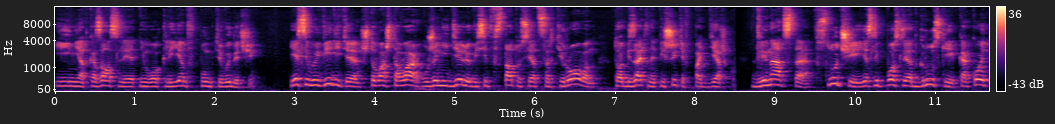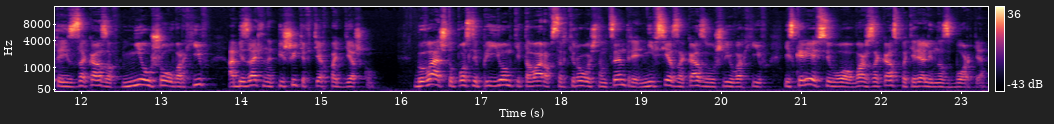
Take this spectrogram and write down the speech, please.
и не отказался ли от него клиент в пункте выдачи. Если вы видите, что ваш товар уже неделю висит в статусе отсортирован, то обязательно пишите в поддержку. 12. В случае, если после отгрузки какой-то из заказов не ушел в архив, обязательно пишите в техподдержку. Бывает, что после приемки товара в сортировочном центре не все заказы ушли в архив, и скорее всего ваш заказ потеряли на сборке.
